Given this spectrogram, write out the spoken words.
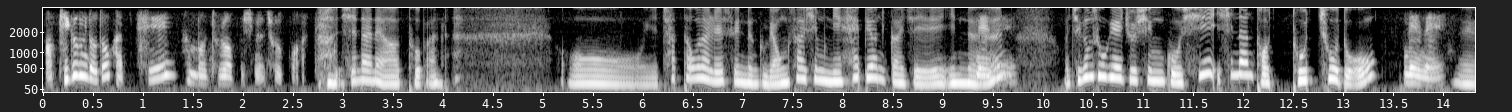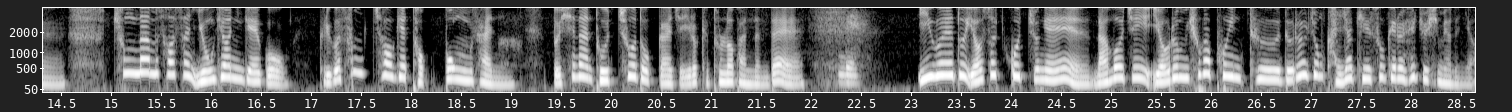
어, 비금도도 같이 한번 둘러보시면 좋을 것 같아요. 신안의 아우토반. 오, 이차 타고 달릴 수 있는 그 명사심리 해변까지 있는 네네. 지금 소개해 주신 곳이 신안 더, 도초도, 네네. 네. 충남 서산 용현계곡, 그리고 삼척의 덕봉산, 또 신안 도초도까지 이렇게 둘러봤는데 네. 이외에도 여섯 곳 중에 나머지 여름 휴가 포인트들을 좀 간략히 소개를 해주시면은요.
